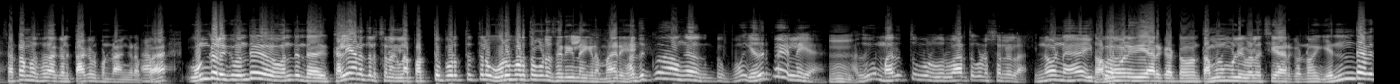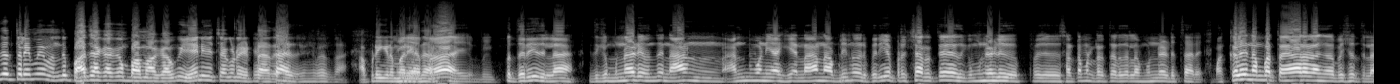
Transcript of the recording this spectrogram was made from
சட்ட மசோதாக்களை தாக்கல் பண்றாங்கிறப்ப உங்களுக்கு வந்து வந்து இந்த கல்யாணத்துல சொன்னாங்களா? பத்து பொருத்தத்துல ஒரு பொருத்தம் கூட சரியில்லைங்கிற மாதிரி? அதுக்கும் அவங்க எதிர்ப்பே இல்லையே. அதுவும் மறுத்து ஒரு- ஒரு வார்த்தை கூட சொல்லல. இன்னொன்னு இப்போ சமூக நீதியா இருக்கட்டும் தமிழ் மொழி வளர்ச்சியா இருக்கட்டும் எந்த விதத்திலயுமே வந்து பாஜகவுக்கும் பாமகவுக்கும் ஏணி வச்சா கூட எட்டாது. எட்டாதுங்கிறது தான். அப்படிங்கிற மாதிரி இப்ப- தெரியுதுல்ல இதுக்கு முன்னாடி வந்து நான் அன்புமணி ஆகிய நான் அப்படின்னு ஒரு பெரிய பிரச்சாரத்தை இதுக்கு முன்னாடி சட்டமன்ற தேர்தலில் முன்னெடுத்தாரு. மக்களே நம்ம தயாராங்கிற பட்சத்துல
